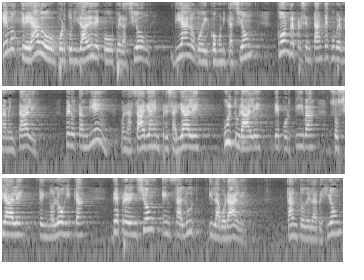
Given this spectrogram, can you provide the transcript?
Hemos creado oportunidades de cooperación, diálogo y comunicación con representantes gubernamentales, pero también con las áreas empresariales, culturales, deportivas, sociales, tecnológicas, de prevención en salud y laborales, tanto de la región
